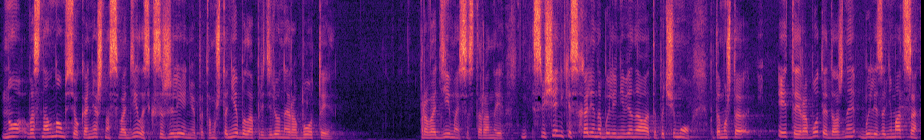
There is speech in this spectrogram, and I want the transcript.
Но в основном все, конечно, сводилось, к сожалению, потому что не было определенной работы проводимой со стороны. Священники Сахалина были не виноваты. Почему? Потому что этой работой должны были заниматься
